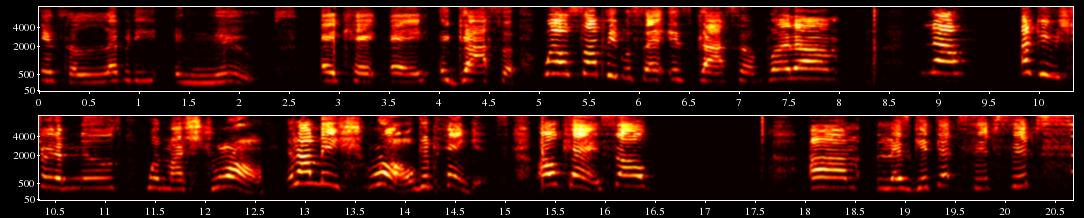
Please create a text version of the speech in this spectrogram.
in celebrity news, aka gossip. Well, some people say it's gossip, but um, no. I give you straight up news with my strong, and I mean strong opinions. Okay, so um, let's get that sip, sip, sip.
